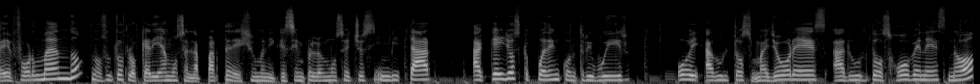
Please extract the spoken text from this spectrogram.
eh, formando, nosotros lo que haríamos en la parte de Human y que siempre lo hemos hecho es invitar a aquellos que pueden contribuir hoy adultos mayores, adultos jóvenes, ¿no?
